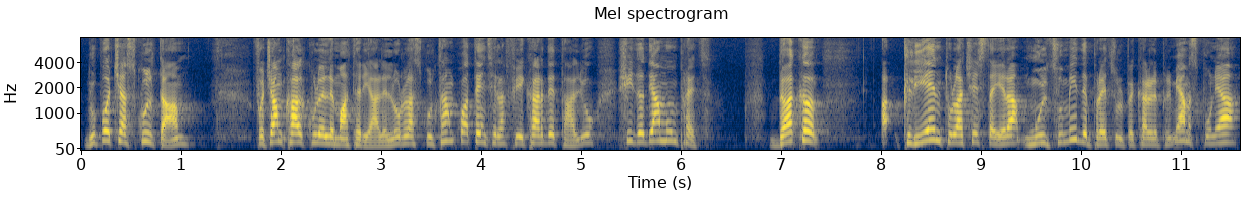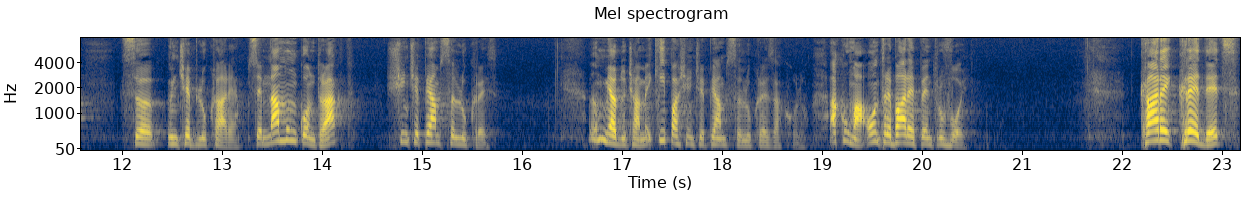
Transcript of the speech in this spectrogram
După ce ascultam, făceam calculele materialelor, le ascultam cu atenție la fiecare detaliu și îi dădeam un preț. Dacă clientul acesta era mulțumit de prețul pe care îl primeam, spunea să încep lucrarea. Semnam un contract și începeam să lucrez. Îmi aduceam echipa și începeam să lucrez acolo. Acum, o întrebare pentru voi. Care credeți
